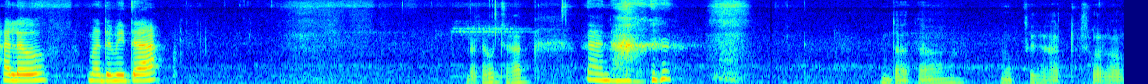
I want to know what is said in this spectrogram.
hello Madhumita. দাদা মুখ থেকে হাত সরাও।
